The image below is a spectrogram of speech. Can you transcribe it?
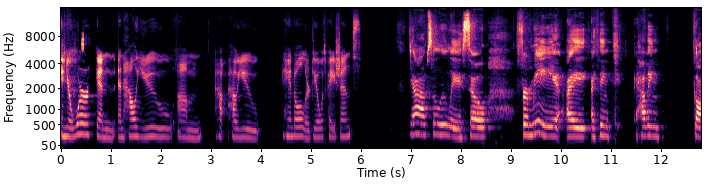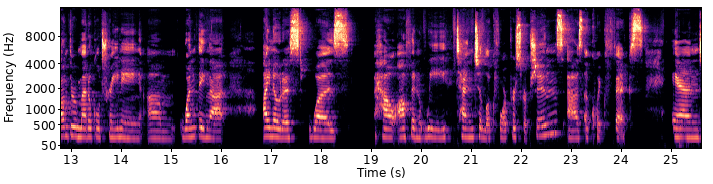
in your work and and how you um, how how you handle or deal with patients? Yeah, absolutely. So for me, I I think having gone through medical training, um, one thing that I noticed was how often we tend to look for prescriptions as a quick fix. And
